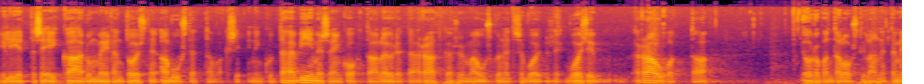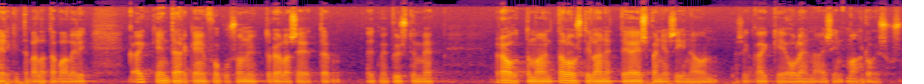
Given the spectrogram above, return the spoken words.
Eli että se ei kaadu meidän toisten avustettavaksi. Niin kun tähän viimeiseen kohtaan löydetään ratkaisu, mä uskon, että se voisi rauhoittaa Euroopan taloustilannetta merkittävällä tavalla. Eli kaikkein tärkein fokus on nyt todella se, että, että me pystymme rauhoittamaan taloustilannetta ja Espanja siinä on se kaikkein olennaisin mahdollisuus.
